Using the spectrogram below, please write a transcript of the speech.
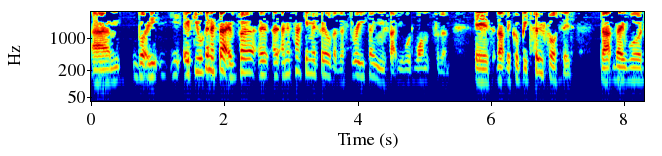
Um, but if you were going to say for an attacking midfielder, the three things that you would want for them is that they could be two-footed, that they would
